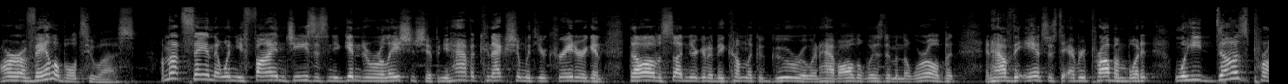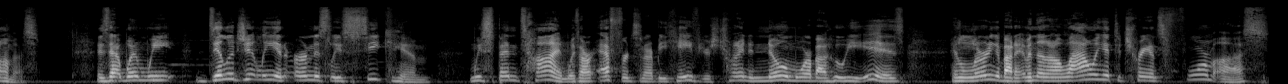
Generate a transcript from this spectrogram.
are available to us. I'm not saying that when you find Jesus and you get into a relationship and you have a connection with your Creator again, that all of a sudden you're going to become like a guru and have all the wisdom in the world, but and have the answers to every problem. What, it, what He does promise is that when we diligently and earnestly seek Him, we spend time with our efforts and our behaviors trying to know more about who He is and learning about Him and then allowing it to transform us,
